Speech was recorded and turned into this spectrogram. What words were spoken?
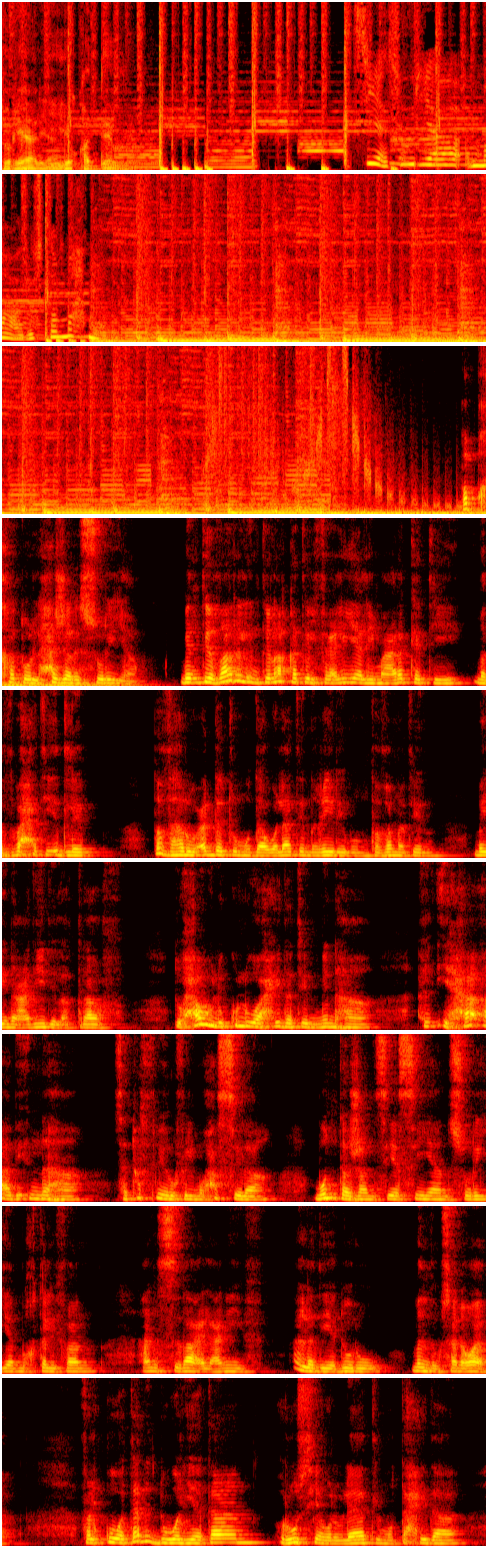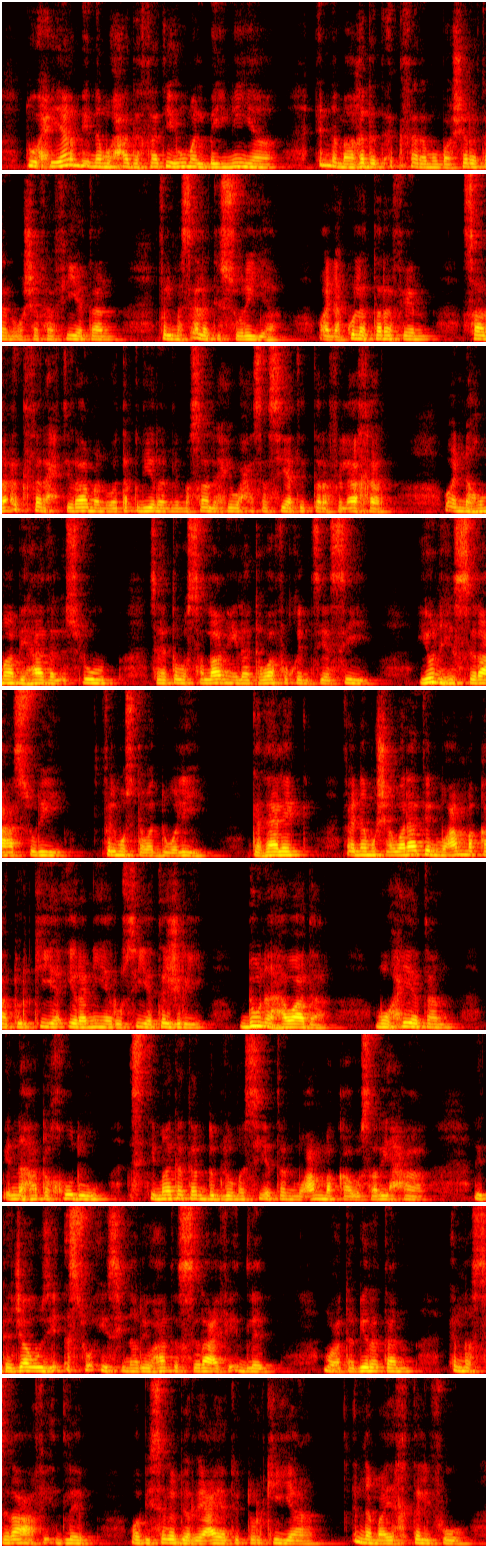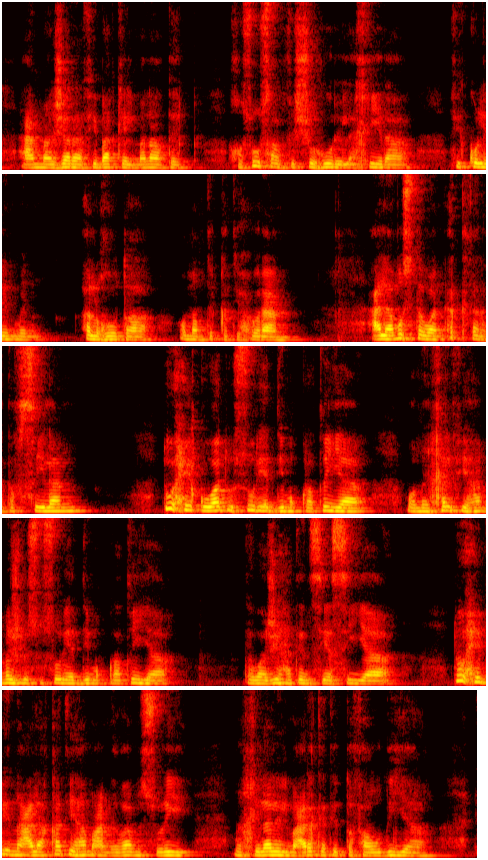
سوريالي يقدم. سيا سوريا مع رستم محمود. طبخة الحجر السورية بانتظار الانطلاقة الفعلية لمعركة مذبحة إدلب تظهر عدة مداولات غير منتظمة بين عديد الأطراف تحاول كل واحدة منها الإيحاء بأنها ستثمر في المحصلة منتجا سياسيا سوريا مختلفا عن الصراع العنيف الذي يدور منذ سنوات. فالقوتان الدوليتان روسيا والولايات المتحدة توحيان بأن محادثاتهما البينية إنما غدت أكثر مباشرة وشفافية في المسألة السورية وأن كل طرف صار أكثر احتراما وتقديرا لمصالح وحساسيات الطرف الآخر. وأنهما بهذا الأسلوب سيتوصلان إلى توافق سياسي ينهي الصراع السوري في المستوى الدولي. كذلك فإن مشاورات معمقة تركية إيرانية روسية تجري دون هوادة موحية بأنها تخوض استماتة دبلوماسية معمقة وصريحة لتجاوز أسوأ سيناريوهات الصراع في إدلب معتبرة أن الصراع في إدلب وبسبب الرعاية التركية إنما يختلف عما جرى في باقي المناطق خصوصا في الشهور الأخيرة في كل من الغوطة ومنطقة حوران. على مستوى أكثر تفصيلا توحي قوات سوريا الديمقراطية ومن خلفها مجلس سوريا الديمقراطية كواجهة سياسية. توحي بأن علاقاتها مع النظام السوري من خلال المعركة التفاوضية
